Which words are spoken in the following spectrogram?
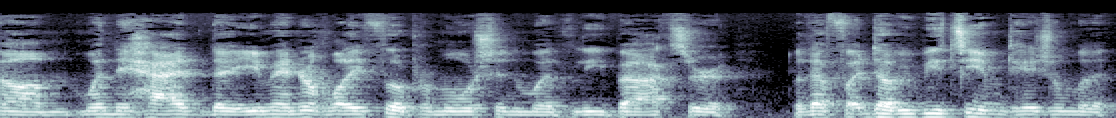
um, when they had the Evander Holyfield promotion with Lee Baxter, but that WBC invitation, but it,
